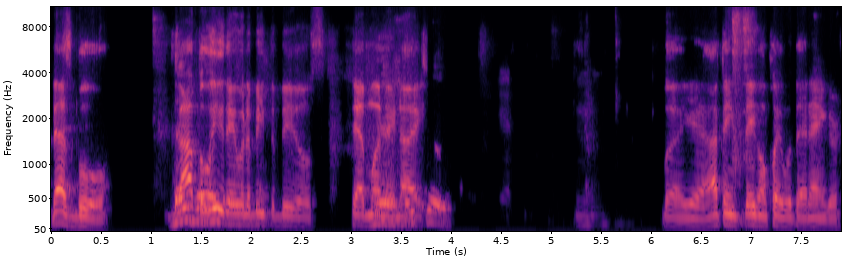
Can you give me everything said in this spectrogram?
That's bull. I believe they would have beat the Bills that Monday Yeah, me night, too. but yeah, I think they're gonna play with that anger.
